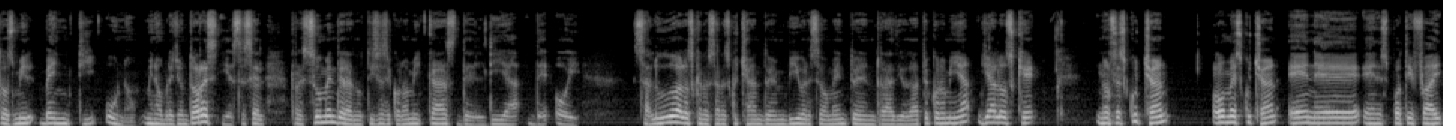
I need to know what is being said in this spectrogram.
2021. Mi nombre es John Torres y este es el resumen de las noticias económicas del día de hoy. Saludo a los que nos están escuchando en vivo en este momento en Radio Dato Economía y a los que nos escuchan o me escuchan en, eh, en Spotify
